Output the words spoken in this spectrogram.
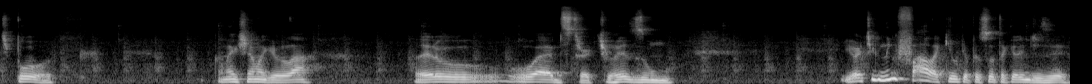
tipo, como é que chama aquilo lá? Leram o, o abstract, o resumo. E o artigo nem fala aquilo que a pessoa está querendo dizer.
